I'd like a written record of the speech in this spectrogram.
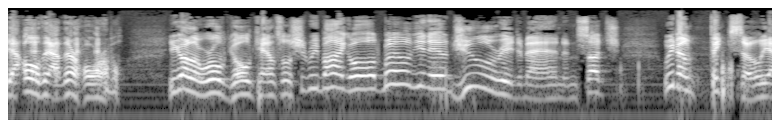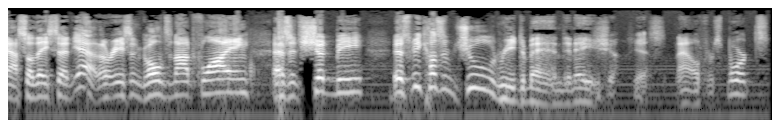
Yeah. Oh, yeah. They're horrible. You go to the World Gold Council. Should we buy gold? Well, you know, jewelry demand and such. We don't think so. Yeah. So they said, yeah, the reason gold's not flying as it should be is because of jewelry demand in Asia. Yes. Now for sports.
